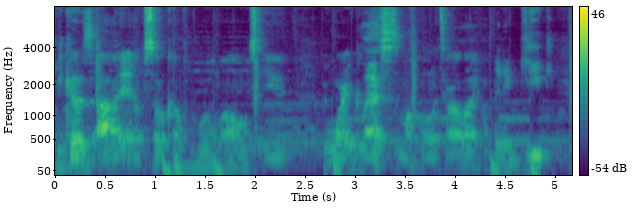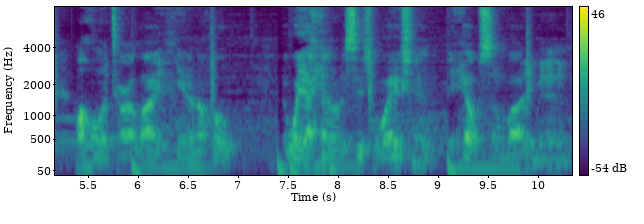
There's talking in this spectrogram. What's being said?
because I am so comfortable in my own skin. Been wearing glasses my whole entire life. I've been a geek my whole entire life. And I hope the way I handle the situation, it helps somebody, man.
